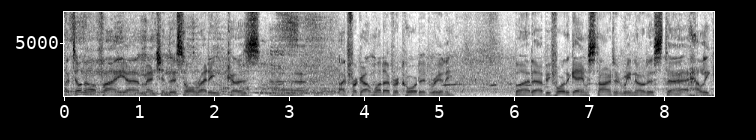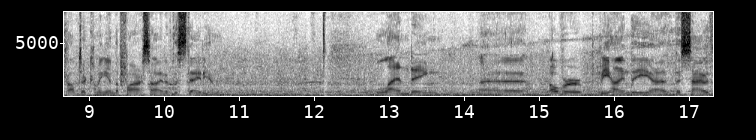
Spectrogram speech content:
I don't know if I uh, mentioned this already because uh, I've forgotten what I've recorded really. But uh, before the game started, we noticed a helicopter coming in the far side of the stadium, landing uh, over behind the uh, the south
